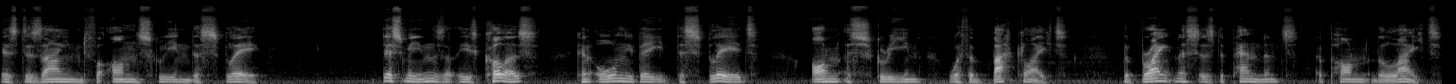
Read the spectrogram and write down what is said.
is designed for on-screen display. This means that these colours can only be displayed on a screen with a backlight. The brightness is dependent upon the light.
